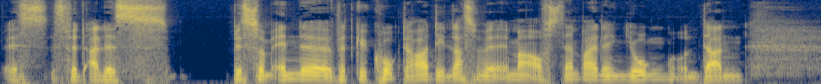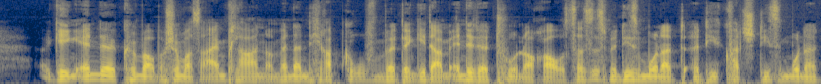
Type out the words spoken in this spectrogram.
es, es wird alles bis zum Ende wird geguckt, ja, den lassen wir immer auf Standby, den Jungen, und dann gegen Ende können wir aber schon was einplanen und wenn dann nicht abgerufen wird, dann geht er am Ende der Tour noch raus. Das ist mir diesen Monat, äh, die Quatsch, diesen Monat,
